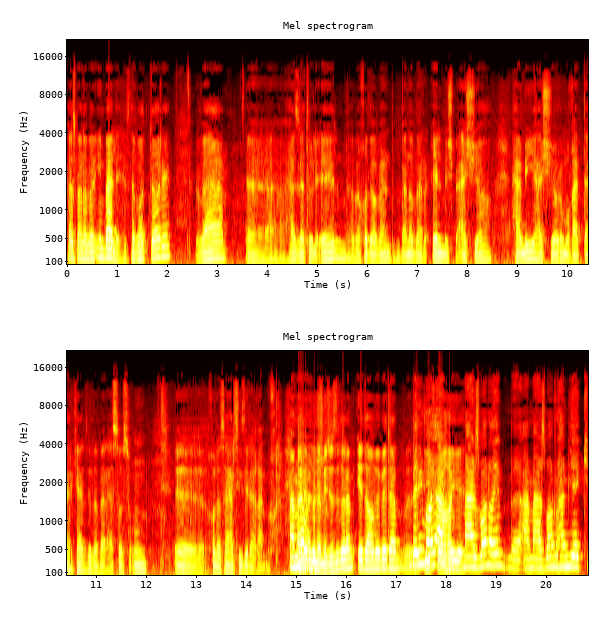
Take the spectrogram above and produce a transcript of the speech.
پس بنابراین بله ارتباط داره و حضرت العلم و خداوند بنابر علمش به اشیا همه اشیا رو مقدر کرده و بر اساس اون خلاصه هر چیزی رقم می‌خوره. من اجازه دارم ادامه بدم؟ بریم آقای مرزبان آقای مرزبان رو هم یک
